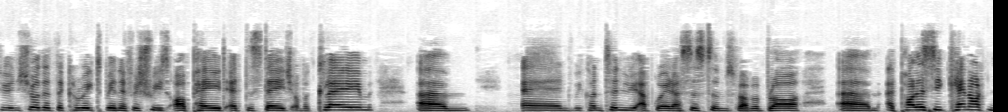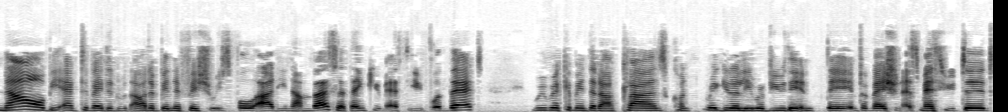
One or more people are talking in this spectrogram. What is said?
to ensure that the correct beneficiaries are paid at the stage of a claim. Um, and we continually upgrade our systems, blah, blah, blah. Um, a policy cannot now be activated without a beneficiary's full ID number. So thank you, Matthew, for that. We recommend that our clients con- regularly review their, their information as Matthew did.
